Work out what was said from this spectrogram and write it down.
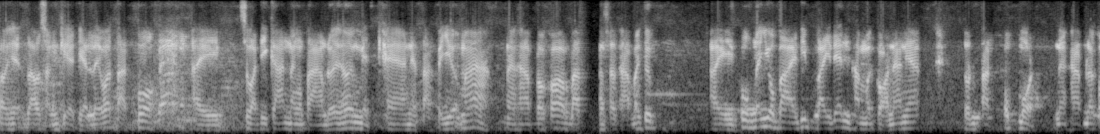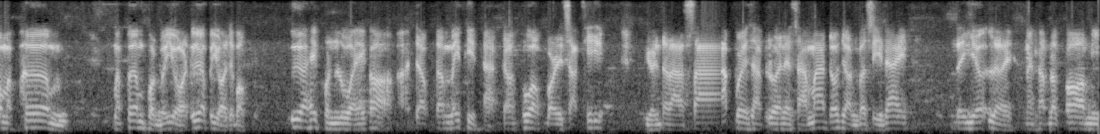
เราเห็นเราสังเกตเห็นเลยว่าตัดพวกไอสวัสดิการต่างๆ โดยเฉพาะเม็ดแคร์เนี่ยตัดไปเยอะมากนะครับ แล้วก็บางสถาบันคือไอพวกนโยบายที่ไบเดนทำมาก่อนหน้าเนี้ยโดนตัดครบหมดนะครับ แล้วก็มาเพิ่มมาเพิ่มผลประโยชน์เอื้อประโยชน์จะบอกเอื้อให้คนรวยก็จจะจะไม่ผิดอะก็พวกบริษัทที่อยู่ในตลาดทรัพย์บริษัทรวยเนี่ยสามารถลดหย่อนภาษีได้ ได้เยอะเลยนะครับ แล้วก็มี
